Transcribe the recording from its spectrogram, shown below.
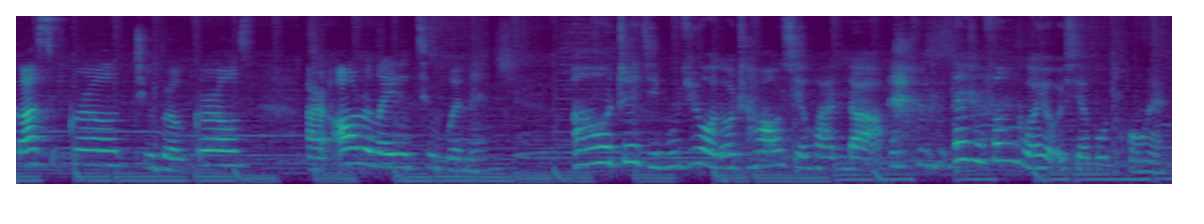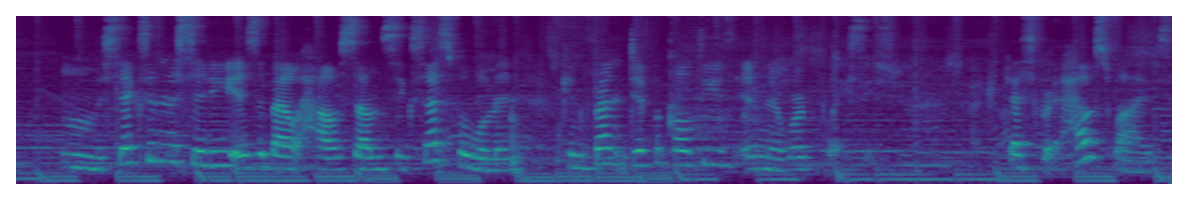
Gossip Girl, Two Broke Girls are all related to women. 哦，这几部剧我都超喜欢的，但是风格有一些不同哎。 Mm, Sex in the City is about how some successful women confront difficulties in their workplaces. Desperate Housewives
